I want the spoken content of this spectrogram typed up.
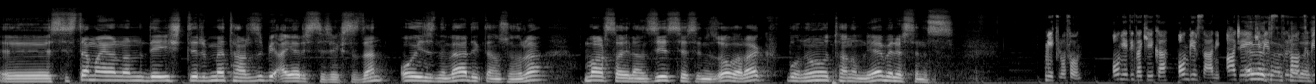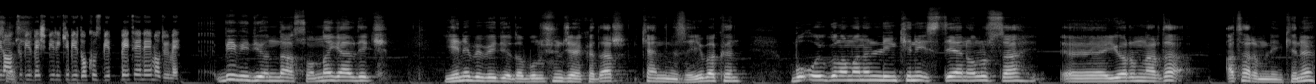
e, sistem ayarlarını değiştirme tarzı bir ayar isteyecek sizden. O izni verdikten sonra varsayılan zil sesiniz olarak bunu tanımlayabilirsiniz. Mikrofon. 17 dakika 11 saniye. Evet AC21061515191 BTN mod düğme. Bir videonun daha sonuna geldik. Yeni bir videoda buluşuncaya kadar kendinize iyi bakın. Bu uygulamanın linkini isteyen olursa e, yorumlarda atarım linkini.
